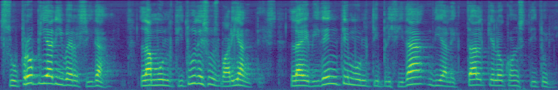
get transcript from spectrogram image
su propia diversidad, la multitud de sus variantes, la evidente multiplicidad dialectal que lo constituye.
